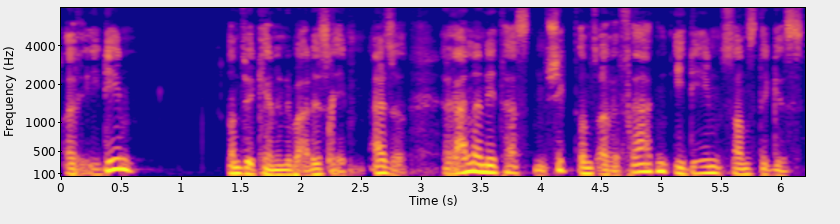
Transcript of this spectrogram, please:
eure Ideen, und wir können über alles reden. Also ran an die Tasten, schickt uns eure Fragen, Ideen, sonstiges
